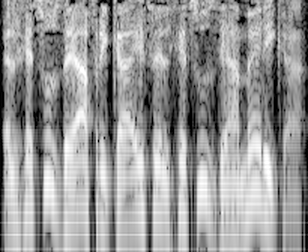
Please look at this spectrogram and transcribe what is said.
el Jesús de África es el Jesús de América.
